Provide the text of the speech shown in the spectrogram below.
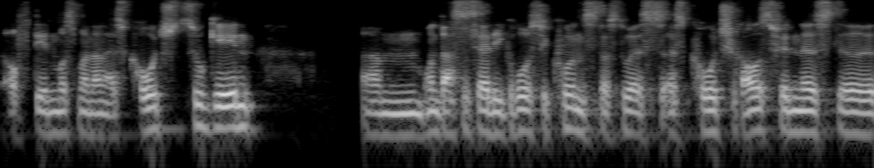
auf den muss man dann als Coach zugehen. Ähm, und das ist ja die große Kunst, dass du als, als Coach rausfindest, äh,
